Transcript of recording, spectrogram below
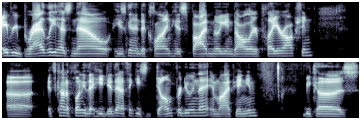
Avery Bradley has now he's going to decline his five million dollar player option. Uh, it's kind of funny that he did that. I think he's dumb for doing that, in my opinion, because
